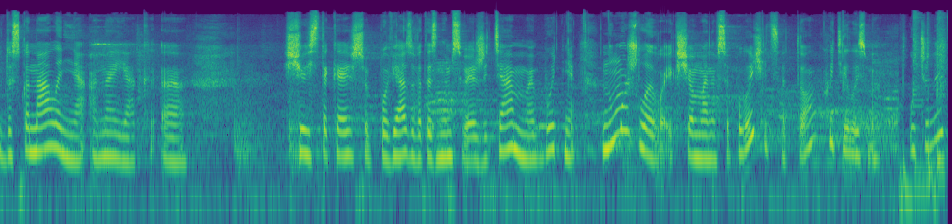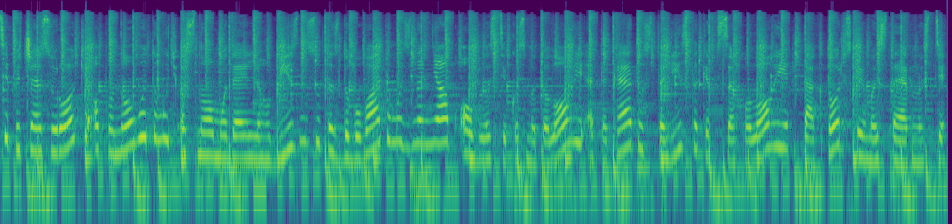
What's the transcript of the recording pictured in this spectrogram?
вдосконалення, а не як е, щось таке, щоб пов'язувати з ним своє життя, майбутнє. Ну, можливо, якщо в мене все вийде, то хотілося б. Учениці під час уроків опановуватимуть основу модельного бізнесу та здобуватимуть знання в області косметології, етикету, стилістики, психології та акторської майстерності.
